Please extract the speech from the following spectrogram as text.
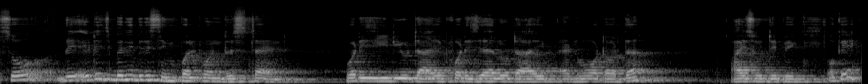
So they, it is very very simple to understand. What is idiotype what is allotype and what are the isotypic okay?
